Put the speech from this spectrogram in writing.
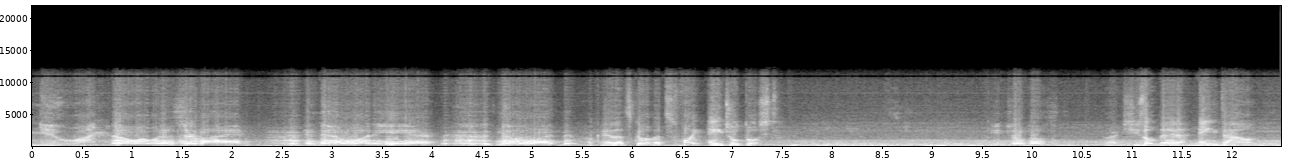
New one. No one will survive. No one here. No one. Okay, let's go. Let's fight Angel Dust. Angel dust? Alright, she's up there, aim down.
